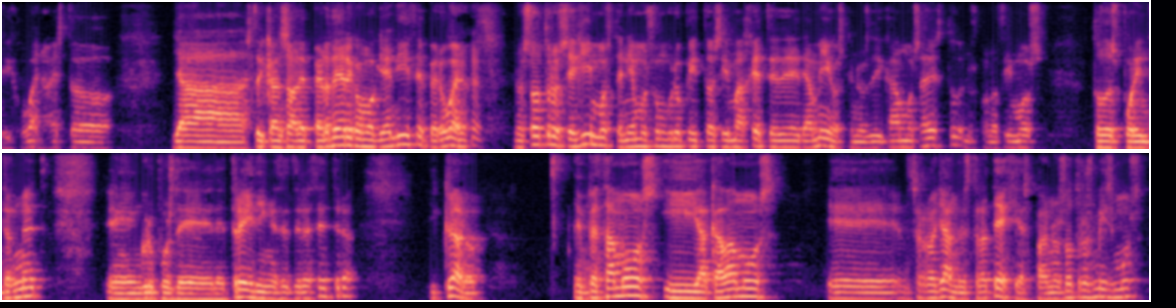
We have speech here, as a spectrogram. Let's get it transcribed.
dijo, bueno, esto ya estoy cansado de perder, como quien dice, pero bueno, nosotros seguimos, teníamos un grupito así majete de, de amigos que nos dedicábamos a esto, nos conocimos todos por internet, en grupos de, de trading, etcétera, etcétera. Y claro, empezamos y acabamos eh, desarrollando estrategias para nosotros mismos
